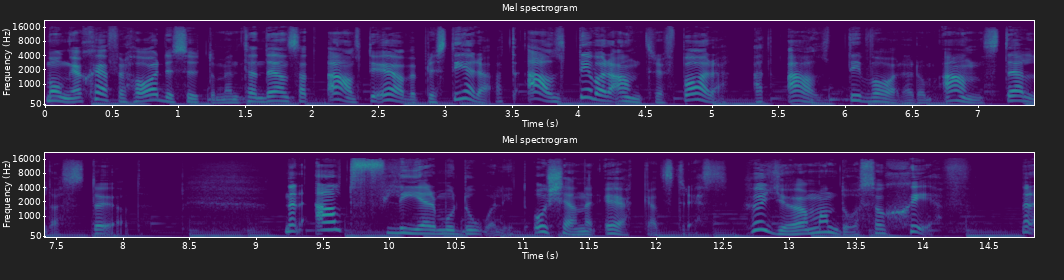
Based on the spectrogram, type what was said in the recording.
Många chefer har dessutom en tendens att alltid överprestera, att alltid vara anträffbara, att alltid vara de anställdas stöd. När allt fler mår dåligt och känner ökad stress, hur gör man då som chef? När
